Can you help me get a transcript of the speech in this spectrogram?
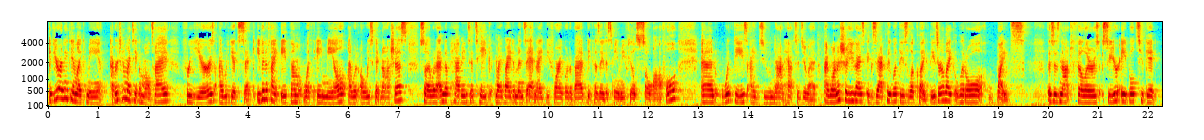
If you're anything like me, every time I take a multi for years, I would get sick. Even if I ate them with a meal, I would always get nauseous. So I would end up having to take my vitamins at night before I go to bed because they just made me feel so awful. And with these, I do not have to do it. I wanna show you guys exactly what these look like. These are like little bites. This is not fillers, so you're able to get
